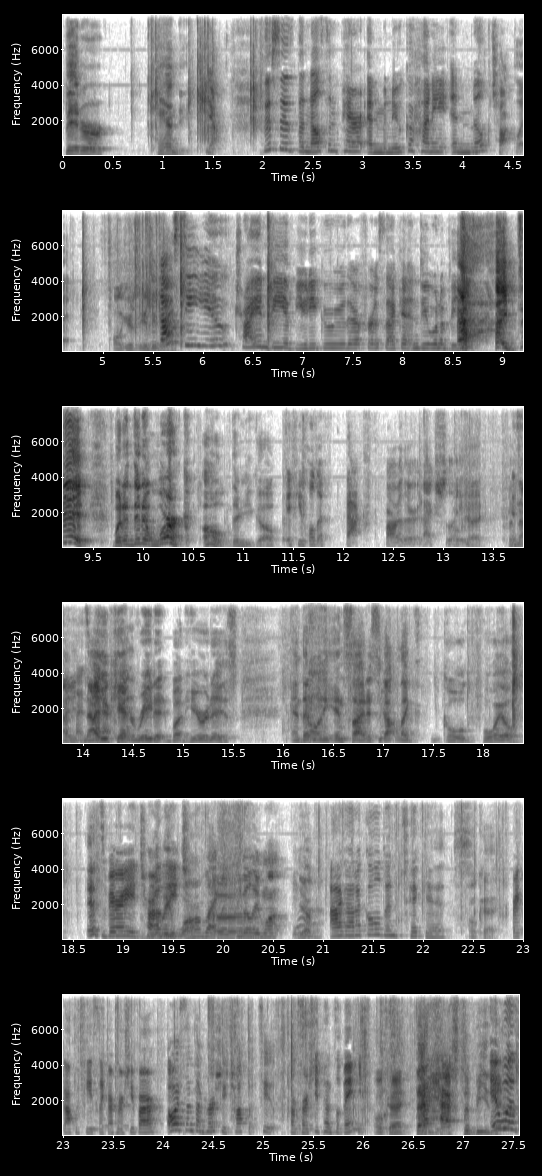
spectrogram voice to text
bitter candy. Yeah. This is the Nelson pear and Manuka honey in milk chocolate. Oh, yours is gonna be Did I see you try and be a beauty guru there for a second and do one of these? I did, but it didn't work. Oh, there you go. if you hold it back farther, it actually. Okay, but now you, now you can't read it, but here it is. And then on the inside, it's got like gold foil. It's very Charlie, Wonka. like Willy Wonka. Yeah. Yep. I got a golden ticket. Okay. Break off a piece like a Hershey bar. Oh, I sent them Hershey chocolate too from Hershey, Pennsylvania. Okay, that has to be there. was-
